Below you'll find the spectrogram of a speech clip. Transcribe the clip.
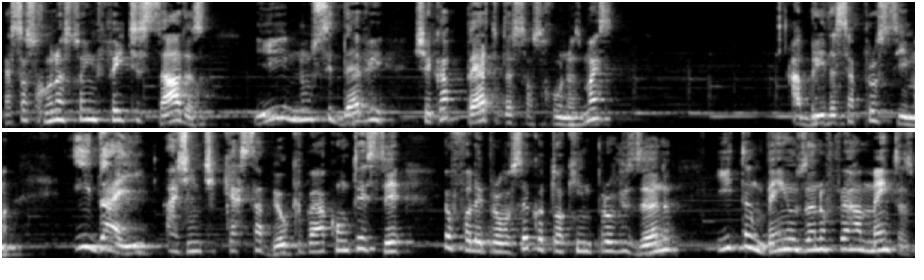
essas runas são enfeitiçadas e não se deve chegar perto dessas runas, mas a Brida se aproxima. E daí a gente quer saber o que vai acontecer. Eu falei para você que eu tô aqui improvisando e também usando ferramentas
